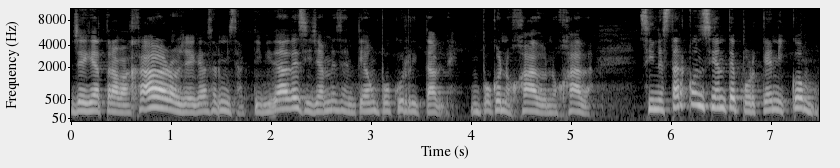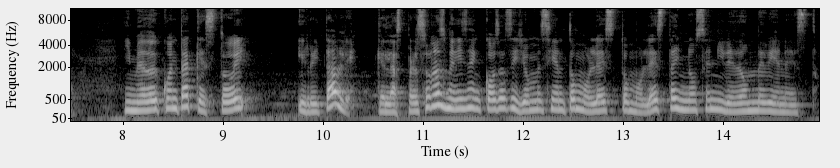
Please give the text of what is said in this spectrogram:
Llegué a trabajar o llegué a hacer mis actividades y ya me sentía un poco irritable, un poco enojado, enojada, sin estar consciente por qué ni cómo. Y me doy cuenta que estoy irritable, que las personas me dicen cosas y yo me siento molesto, molesta y no sé ni de dónde viene esto.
